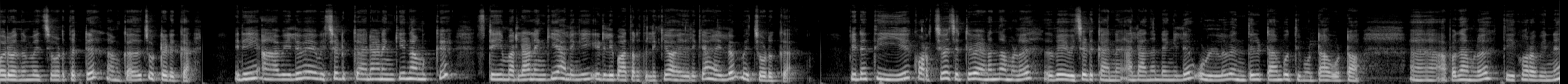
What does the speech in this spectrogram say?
ഓരോന്നും വെച്ച് കൊടുത്തിട്ട് നമുക്കത് ചുട്ടെടുക്കാം. ഇനി ആവിയിൽ വേവിച്ചെടുക്കാനാണെങ്കിൽ നമുക്ക് സ്റ്റീമറിലാണെങ്കിൽ അല്ലെങ്കിൽ ഇഡ്ഡലി പാത്രത്തിലേക്കോ ഇതിലേക്കോ ആയാലും വെച്ച് കൊടുക്കുക. പിന്നെ തീ കുറച്ച് വെച്ചിട്ട് വേണം നമ്മൾ ഇത് വേവിച്ചെടുക്കാൻ. അല്ലാന്നുണ്ടെങ്കിൽ ഉള്ളിൽ വെന്ത് കിട്ടാൻ ബുദ്ധിമുട്ടാവും കേട്ടോ അപ്പോൾ നമ്മൾ തീ കുറവിന്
